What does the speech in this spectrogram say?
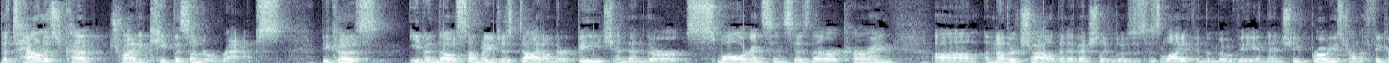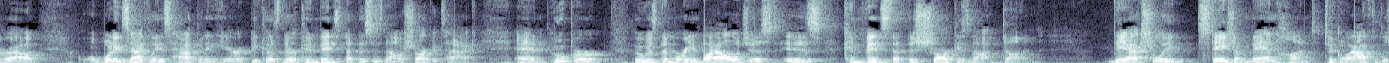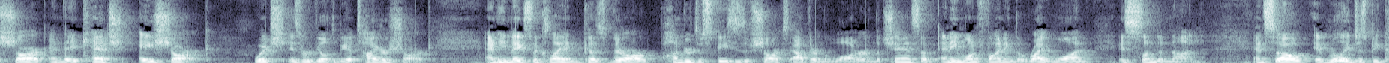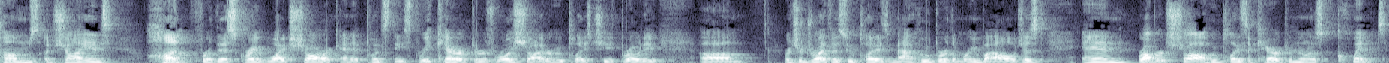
the town is kind of trying to keep this under wraps because even though somebody just died on their beach, and then there are smaller instances that are occurring. Um, another child then eventually loses his life in the movie, and then Chief Brody's trying to figure out what exactly is happening here because they're convinced that this is now a shark attack. And Hooper, who is the marine biologist, is convinced that this shark is not done. They actually stage a manhunt to go after the shark and they catch a shark, which is revealed to be a tiger shark. And he makes the claim because there are hundreds of species of sharks out there in the water, and the chance of anyone finding the right one is slim to none. And so it really just becomes a giant hunt for this great white shark, and it puts these three characters Roy Scheider, who plays Chief Brody, um, Richard Dreyfuss, who plays Matt Hooper, the marine biologist, and Robert Shaw, who plays a character known as Quint,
